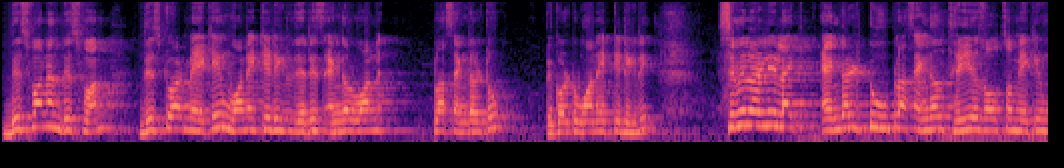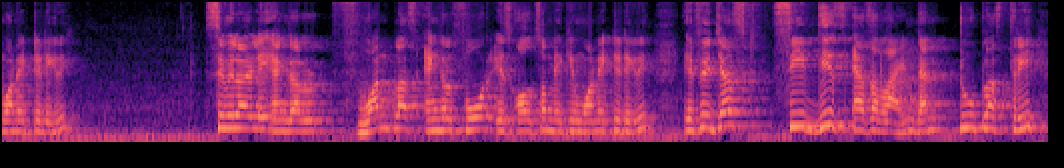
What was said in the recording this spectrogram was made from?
this one and this one these two are making 180 degree. That is angle 1 plus angle 2 equal to 180 degree. Similarly like angle 2 plus angle 3 is also making 180 degree. Similarly angle 1 plus angle 4 is also making 180 degree. If you just see this as a line then 2 plus 3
